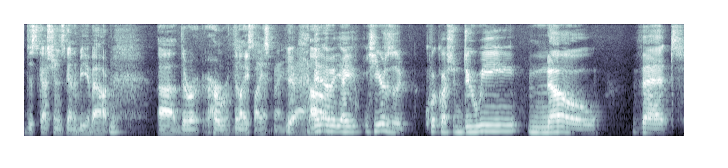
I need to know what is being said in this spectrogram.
discussion is going to be about uh, the re- her the replacement. replacement. Yeah. Yeah. And I mean, I- here's a quick question: Do we know that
